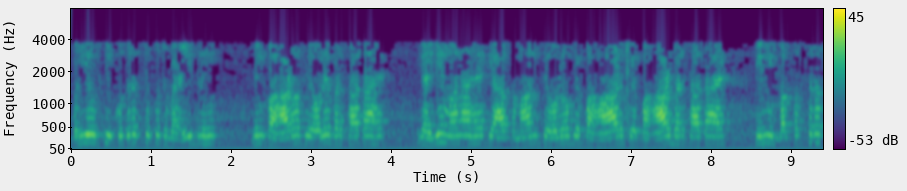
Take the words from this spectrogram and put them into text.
اور یہ اس کی قدرت سے کچھ بعید نہیں، ان پہاڑوں سے اولے برساتا ہے۔ یا یہ مانا ہے کہ آسمان سے اولوں کے پہاڑ کے پہاڑ برساتا ہے یعنی بکثرت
